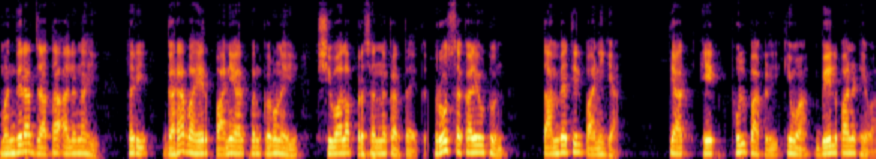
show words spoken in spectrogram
मंदिरात जाता आलं नाही तरी घराबाहेर पाणी अर्पण करूनही शिवाला प्रसन्न करता येतं. रोज सकाळी उठून तांब्यातील पाणी घ्या. त्यात एक फुलपाकळी किंवा बेलपान ठेवा.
